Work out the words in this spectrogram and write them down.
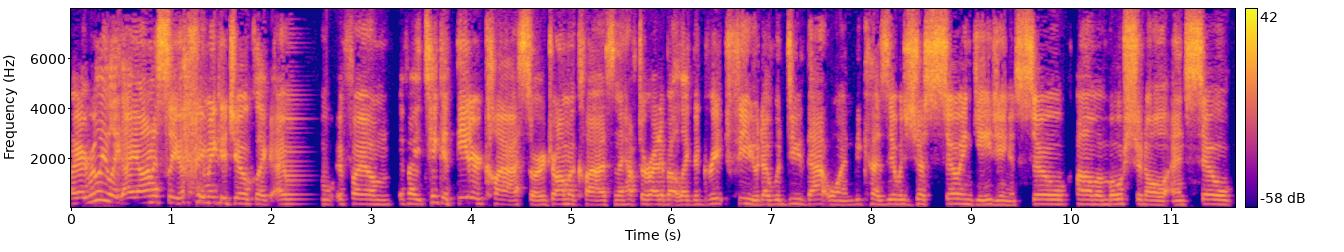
like i really like i honestly i make a joke like i if i um if i take a theater class or a drama class and i have to write about like the great feud i would do that one because it was just so engaging and so um, emotional and so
